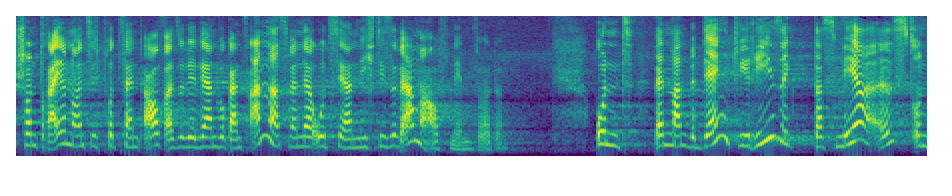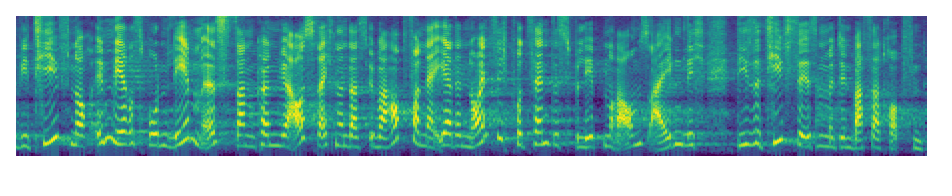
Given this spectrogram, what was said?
schon 93 Prozent auf. Also wir wären wo ganz anders, wenn der Ozean nicht diese Wärme aufnehmen würde. Und wenn man bedenkt, wie riesig das Meer ist und wie tief noch im Meeresboden Leben ist, dann können wir ausrechnen, dass überhaupt von der Erde 90 Prozent des belebten Raums eigentlich diese Tiefsee ist mit den Wassertropfen,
